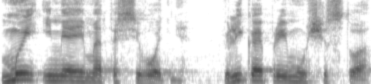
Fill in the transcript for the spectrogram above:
Мы имеем это сегодня. Великое преимущество.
